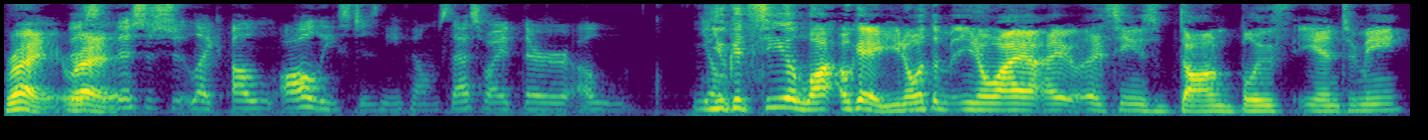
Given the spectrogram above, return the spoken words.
right, This, right. This is like all, all these Disney films. That's why they're a. you could see a lot. Okay, you know what the you know why I, it seems Don Bluth in to me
